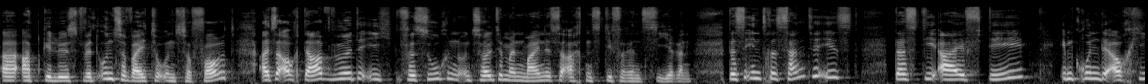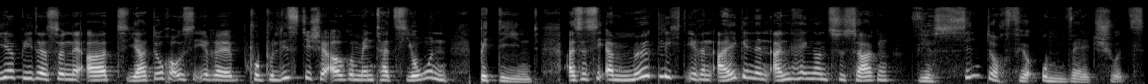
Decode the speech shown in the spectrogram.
äh, abgelöst wird und so weiter und so fort? Also auch da würde ich versuchen und sollte man meines Erachtens differenzieren. Das Interessante ist, dass die AfD im Grunde auch hier wieder so eine Art, ja, durchaus ihre populistische Argumentation bedient. Also sie ermöglicht ihren eigenen Anhängern zu sagen, wir sind doch für Umweltschutz.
